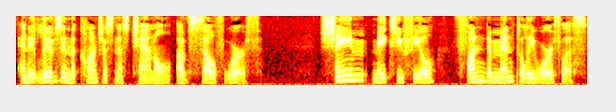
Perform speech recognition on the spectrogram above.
and it lives in the consciousness channel of self worth. Shame makes you feel fundamentally worthless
